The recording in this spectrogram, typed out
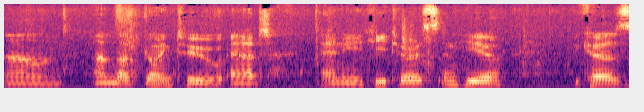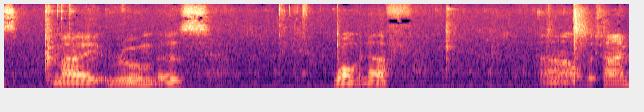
And I'm not going to add any heaters in here because my room is warm enough uh, all the time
